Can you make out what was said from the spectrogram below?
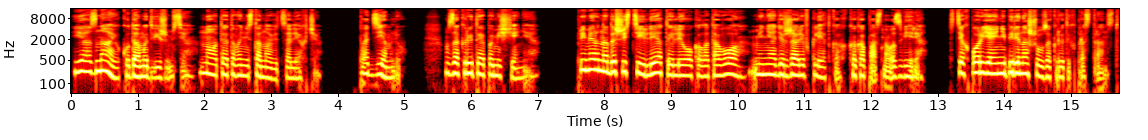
Я знаю, куда мы движемся, но от этого не становится легче. Под землю. В закрытое помещение. Примерно до шести лет или около того меня держали в клетках, как опасного зверя. С тех пор я и не переношу закрытых пространств.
